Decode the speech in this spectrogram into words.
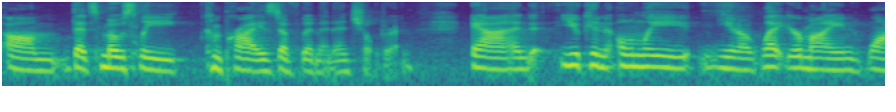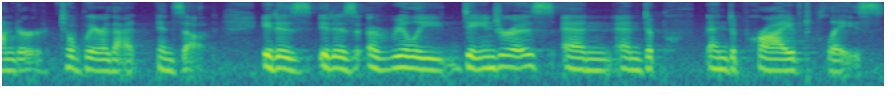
um, that's mostly comprised of women and children. And you can only, you know, let your mind wander to where that ends up. It is, it is a really dangerous and, and dep- and deprived place,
